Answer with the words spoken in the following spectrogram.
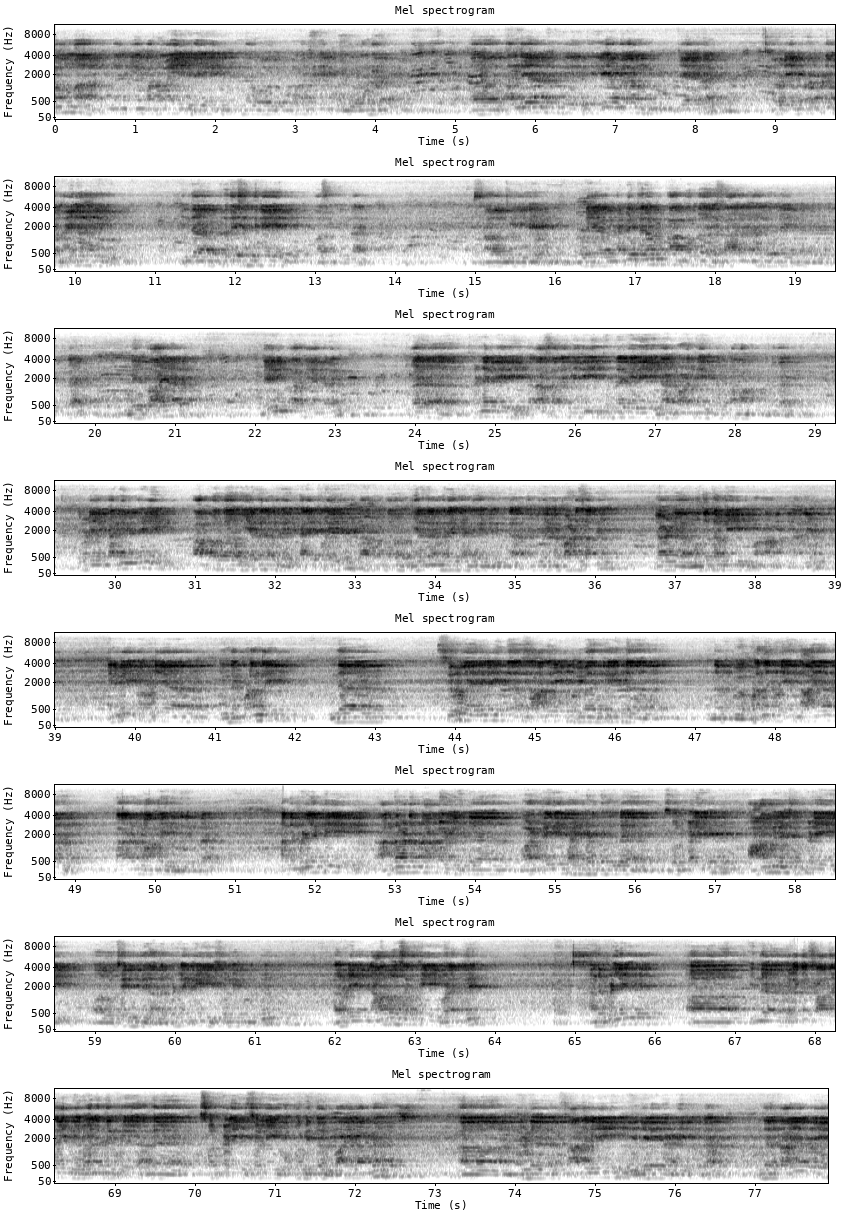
மிகவும் நன்றிய கடமையிலே இந்த ஒரு உணர்ச்சியை கொண்டுள்ளது தந்தையார் கல்வியிலே காப்பந்த உயர்நிலைமுறை கலைத்துறையில் காப்பந்த உயர்நிலைமுறை கல்வி வைத்திருக்கிறார் கல்வி பாடசாலை யாழ் முதுதவி மகா வித்தியாலயம் எனவே இவருடைய இந்த குழந்தை இந்த சிறு வயதிலே இந்த சாதனை புரிவதற்கு இந்த இந்த குழந்தையினுடைய தாயார் காரணமாக இருந்திருக்கிறார். அந்த பிள்ளைக்கு அன்றாடம் நாட்கள் இந்த வாழ்க்கையிலே பயன்படுத்துகின்ற சொற்களிலே ஆங்கில சொற்களை உச்சரித்து அந்த பிள்ளைக்கு சொல்லிக் கொடுத்து அதனுடைய ஞாபக சக்தியை வளர்த்து அந்த பிள்ளை இந்த உலக சாதனை நிறுவனத்திற்கு அந்த சொற்களை சொல்லி ஒப்புவித்ததன் வாயிலாக இந்த சாதனையை நிலைநாட்டியிருக்கிறார் இந்த தாயாருடைய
